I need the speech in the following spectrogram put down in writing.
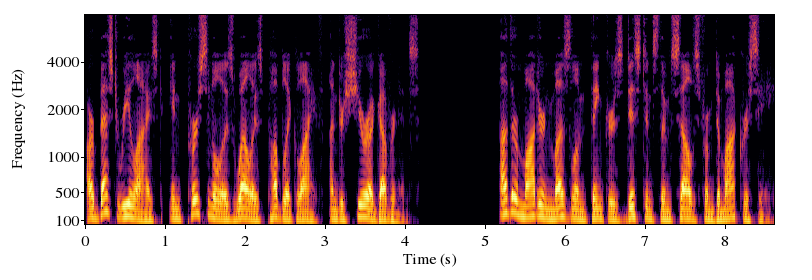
are best realized, in personal as well as public life, under shura governance. Other modern Muslim thinkers distance themselves from democracy.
